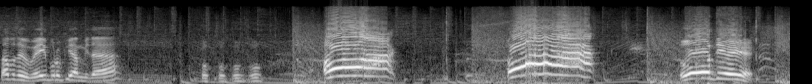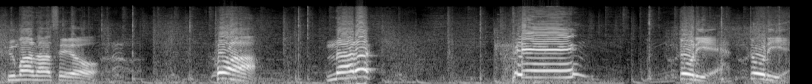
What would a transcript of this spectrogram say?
쏴보세요. 웨이브로 피합니다. 호호호호. 아! 아! 어딜? 그만하세요 하 나락 핑 또리에 또리에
